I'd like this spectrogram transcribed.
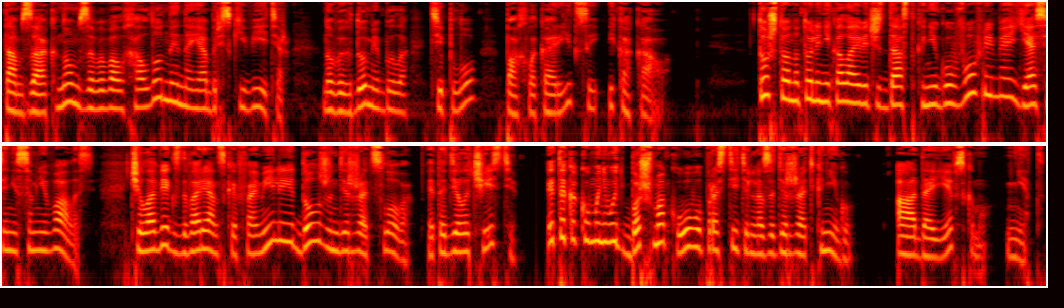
Там за окном завывал холодный ноябрьский ветер, но в их доме было тепло, пахло корицей и какао. То, что Анатолий Николаевич сдаст книгу вовремя, Яся не сомневалась. Человек с дворянской фамилией должен держать слово. Это дело чести. Это какому-нибудь Башмакову простительно задержать книгу. А Адаевскому нет.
